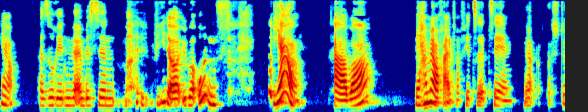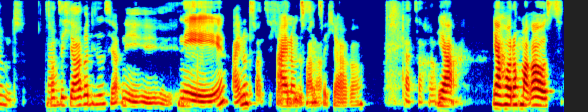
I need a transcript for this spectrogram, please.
Ja. Also reden wir ein bisschen mal wieder über uns. Ja, aber wir haben ja auch einfach viel zu erzählen. Ja, das stimmt. Ja. 20 Jahre dieses Jahr? Nee. Nee, 21 Jahre. dieses 21 Jahre. Jahr. Tatsache. Ja. Ja, hau doch mal raus.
